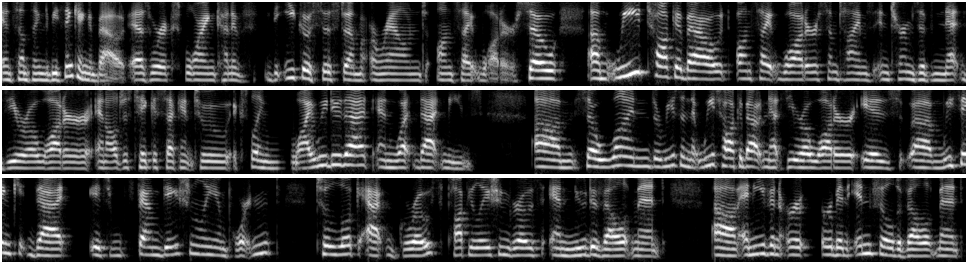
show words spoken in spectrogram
and something to be thinking about as we're exploring kind of the ecosystem around on-site water. So um, we talk about on-site water sometimes in terms of net zero water, and I'll just take a second to explain why we do that and what that means. Um, so one, the reason that we talk about net zero water is um, we think that it's foundationally important to look at growth, population growth, and new development, um, and even ur- urban infill development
